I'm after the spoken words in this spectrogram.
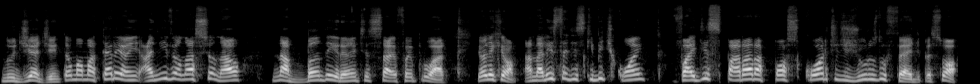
no dia a dia. Então, uma matéria a nível nacional na Bandeirantes foi para o ar. E olha aqui, ó, analista diz que Bitcoin vai disparar após corte de juros do Fed. Pessoal,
